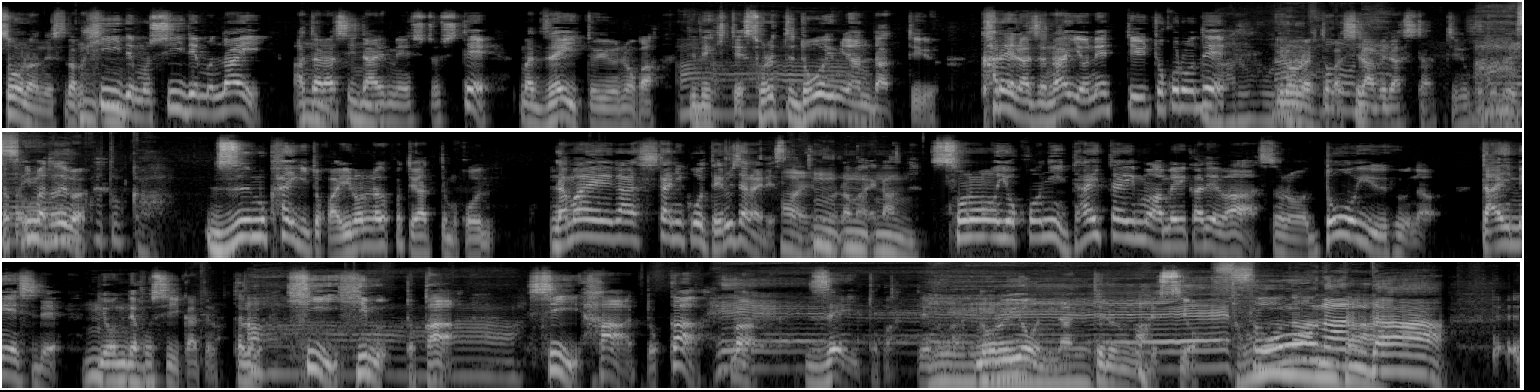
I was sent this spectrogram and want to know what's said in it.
そうなんです。だから、he でも she でもない新しい代名詞として、まあ、they というのが出てきて、それってどういう意味なんだっていう、彼らじゃないよねっていうところでいろんな人が調べ出したっていうことで、あーだから今例えばズーム会議とかいろんなことやっても、こう、名前が下にこう出るじゃないですか、はい。自分の名前が。その横に、大体もうアメリカでは、その、どういうふうな代名詞で呼んでほしいかっていうの。例えば、he、him とか、she、her とかへー、まあ、they とかっていうのが乗るようになってるんですよ。そうなんだ。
